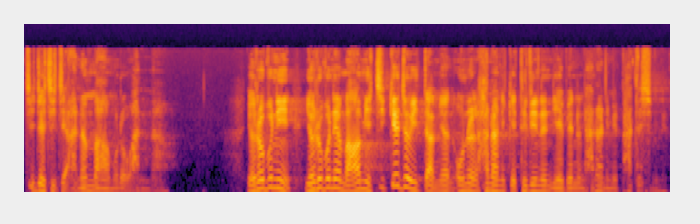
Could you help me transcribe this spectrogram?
찢어지지 않은 마음으로 왔나? 여러분이 여러분의 마음이 찢겨져 있다면 오늘 하나님께 드리는 예배는 하나님이 받으십니다.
